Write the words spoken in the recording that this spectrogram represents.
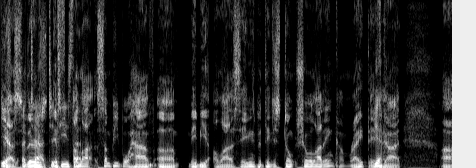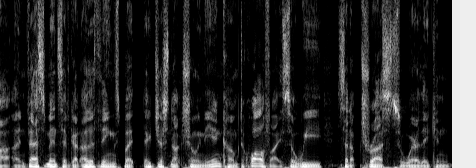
yeah, so there's to tease a lot. Some people have um, maybe a lot of savings, but they just don't show a lot of income, right? They've Yeah. got uh, investments, they've got other things, but they're just not showing the income to qualify. So we set up trusts where they can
